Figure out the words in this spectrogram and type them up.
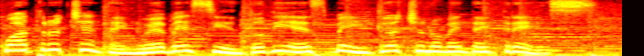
489-110-2893.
